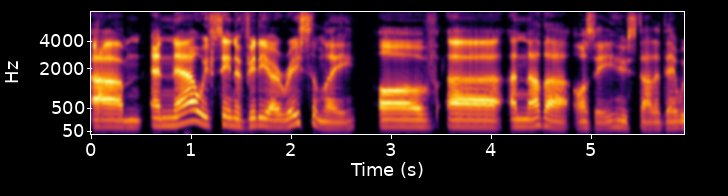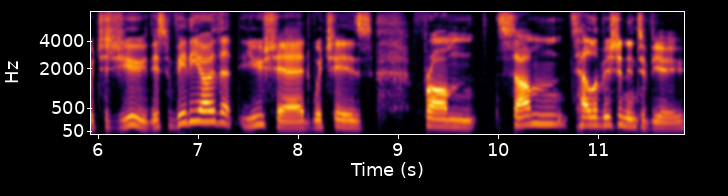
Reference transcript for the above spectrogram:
um, and now we've seen a video recently of uh, another Aussie who started there, which is you. This video that you shared, which is from some television interview,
